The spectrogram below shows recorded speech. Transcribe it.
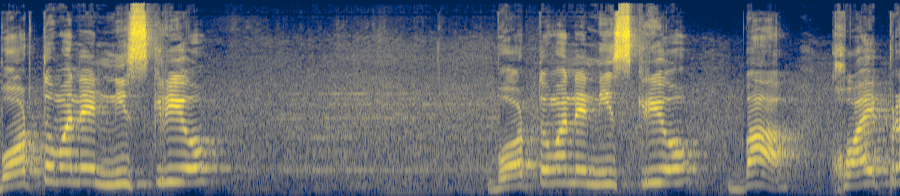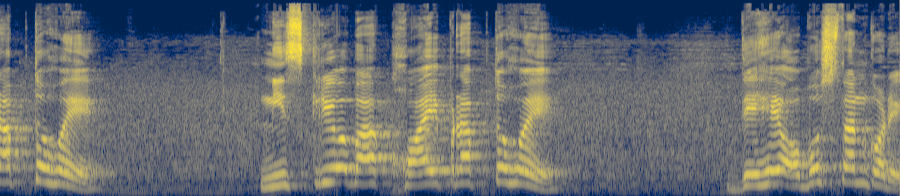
বর্তমানে নিষ্ক্রিয় বর্তমানে নিষ্ক্রিয় বা ক্ষয়প্রাপ্ত হয়ে, নিষ্ক্রিয় বা ক্ষয়প্রাপ্ত হয়ে দেহে অবস্থান করে।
